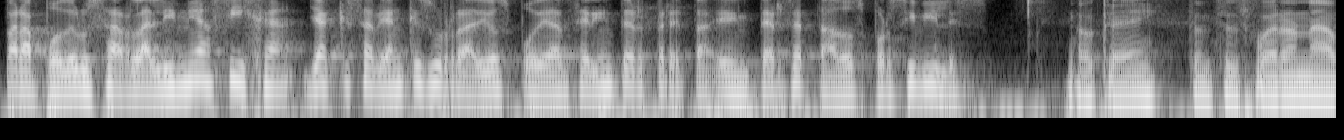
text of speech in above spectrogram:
para poder usar la línea fija, ya que sabían que sus radios podían ser interceptados por civiles. Ok, entonces fueron a,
